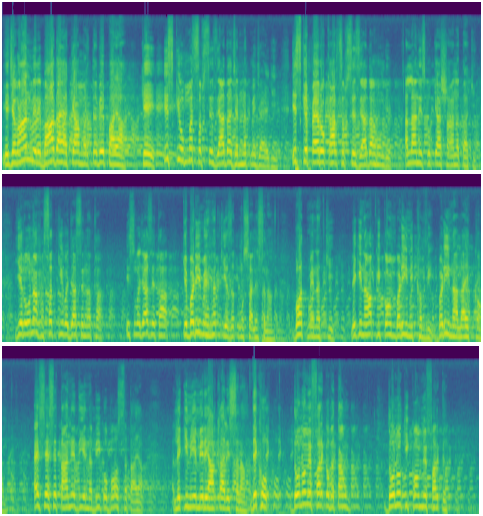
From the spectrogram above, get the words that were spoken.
ये जवान मेरे बाद आया क्या मर्तबे पाया? कि इसकी उम्मत सबसे ज़्यादा जन्नत में जाएगी। इसके पैरोकार सबसे ज़्यादा होंगे। अल्लाह ने इसको क्या शान अता की? ये रोना हसद की वजह से न था। इस वजह से था कि बड़ी मेहनत की हज़रत मूसम बहुत मेहनत की। लेकिन आपकी कौम बड़ी निखम्मी, बड़ी नालायक कौम। ऐसे ऐसे ताने दिए नबी को बहुत सताया। लेकिन ये मेरे आका सलाम, देखो, दोनों में फ़र्क बताऊँ। दोनों की कौम में फ़र्क।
